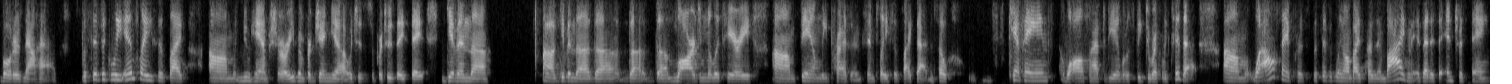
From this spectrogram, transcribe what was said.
voters now have, specifically in places like um, New Hampshire or even Virginia, which is a Super Tuesday state, given the uh, given the, the the the large military um, family presence in places like that, and so campaigns will also have to be able to speak directly to that. Um, what I'll say specifically on Vice President Biden is that it's an interesting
